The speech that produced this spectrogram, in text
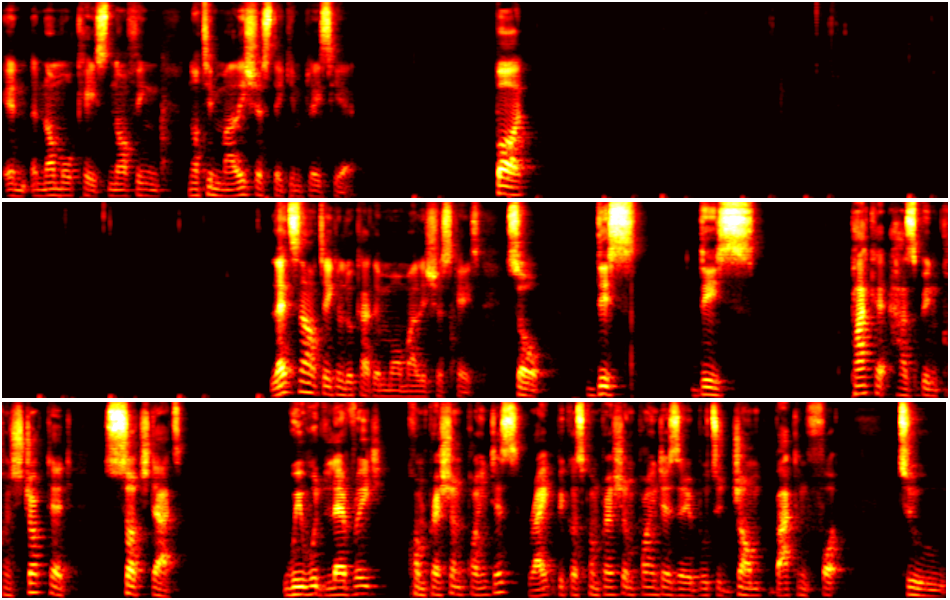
in a normal case, nothing nothing malicious taking place here. But let's now take a look at a more malicious case. So this this packet has been constructed such that we would leverage compression pointers, right? Because compression pointers are able to jump back and forth to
